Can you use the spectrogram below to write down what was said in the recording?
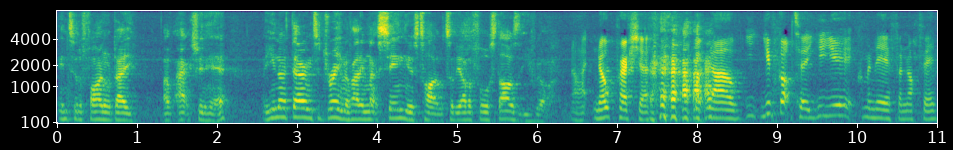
Into the final day of action here, are you now daring to dream of adding that seniors title to the other four stars that you've got? Right, no pressure. but no, you've got to. You, you ain't coming here for nothing.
